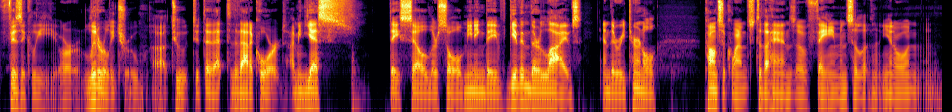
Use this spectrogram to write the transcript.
physically or literally true uh, to, to, to that to that accord. I mean, yes, they sell their soul, meaning they've given their lives and their eternal consequence to the hands of fame and you know and, and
